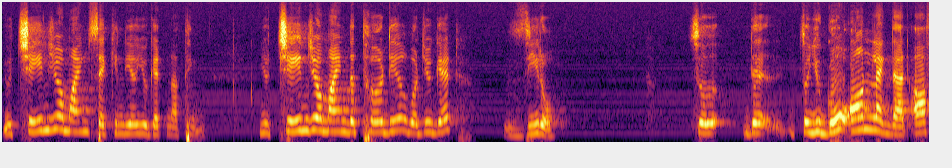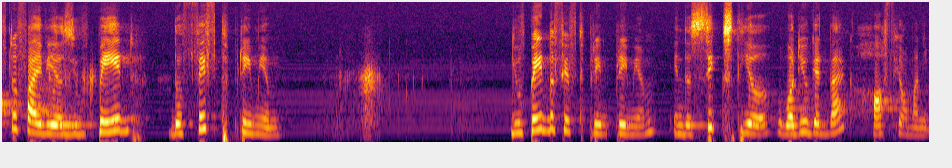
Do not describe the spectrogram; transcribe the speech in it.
You change your mind second year, you get nothing. You change your mind the third year, what do you get? Zero. So, the, so you go on like that. After five years, you've paid the fifth premium. You've paid the fifth pre premium. In the sixth year, what do you get back? Half your money.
